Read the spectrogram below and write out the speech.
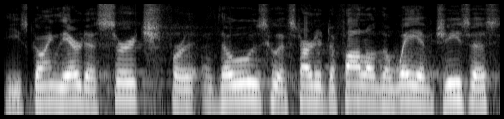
He's going there to search for those who have started to follow the way of Jesus.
